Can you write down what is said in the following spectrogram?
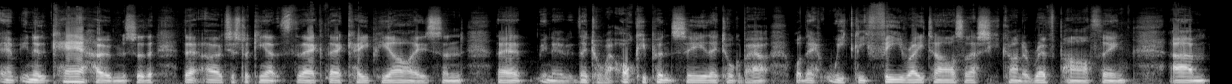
um, you know, care homes. So that, that was just looking at their their KPIs and their you know they talk about occupancy, they talk about what their weekly fee rate are, so that's your kind of RevPAR thing. Um,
